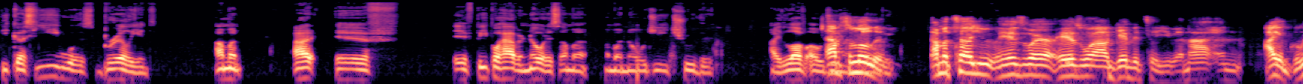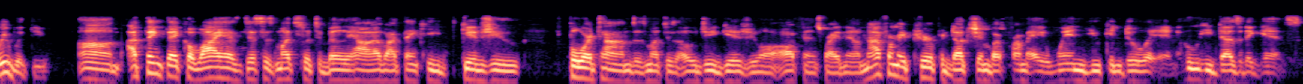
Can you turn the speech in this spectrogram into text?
because he was brilliant. I'm a, I if if people haven't noticed, I'm a I'm an OG truther. I love OG. Absolutely. I'm gonna tell you here's where here's where I'll give it to you, and I and I agree with you. Um, I think that Kawhi has just as much switchability. However, I think he gives you four times as much as OG gives you on offense right now. Not from a pure production, but from a when you can do it and who he does it against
